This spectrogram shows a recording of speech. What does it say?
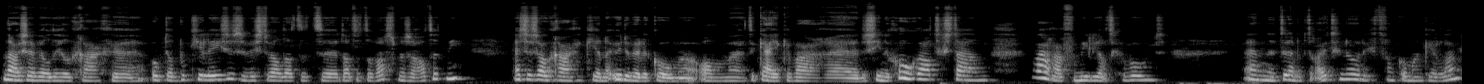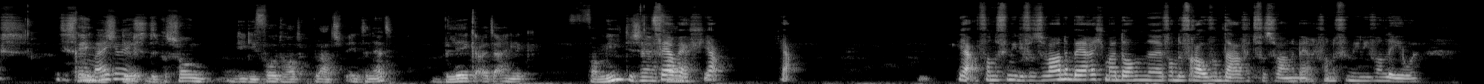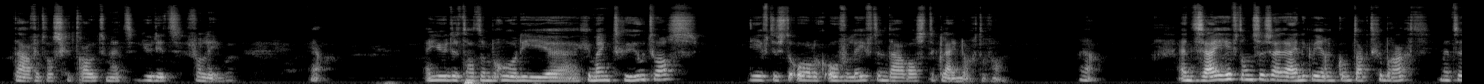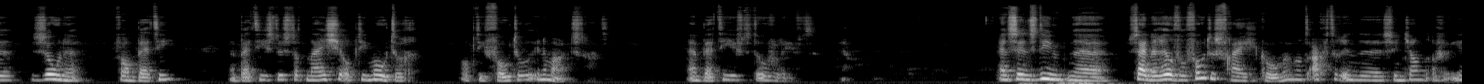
Nou, zij wilde heel graag ook dat boekje lezen. Ze wist wel dat het, dat het er was, maar ze had het niet. En ze zou graag een keer naar Uden willen komen om eh, te kijken waar eh, de synagoge had gestaan, waar haar familie had gewoond. En eh, toen heb ik haar uitgenodigd van kom maar een keer langs. Het is Oké, voor mij dus geweest. de, de persoon die die foto had geplaatst op internet, bleek uiteindelijk familie te zijn Ver van... weg, ja. ja. Ja, van de familie van Zwanenberg, maar dan van de vrouw van David van Zwanenberg, van de familie van Leeuwen. David was getrouwd met Judith van Leeuwen. Ja. En Judith had een broer die eh, gemengd gehuwd was. Die heeft dus de oorlog overleefd en daar was de kleindochter van. Ja. En zij heeft ons dus uiteindelijk weer in contact gebracht met de zonen van Betty. En Betty is dus dat meisje op die motor, op die foto in de Marktstraat. En Betty heeft het overleefd. Ja. En sindsdien eh, zijn er heel veel foto's vrijgekomen. Want achter in de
